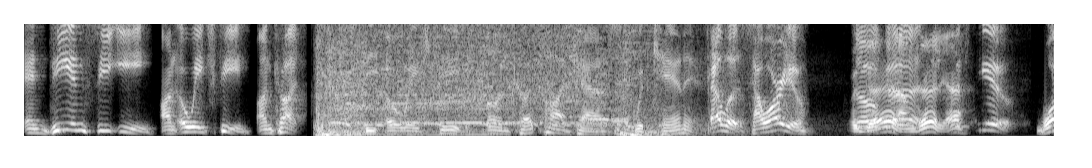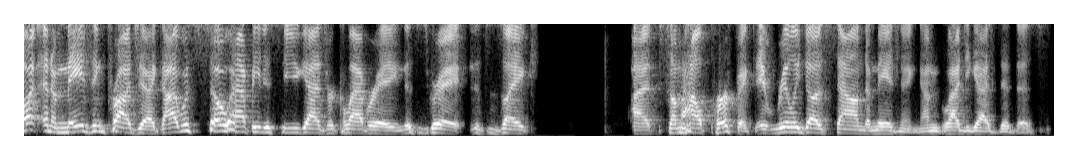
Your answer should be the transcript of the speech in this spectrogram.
and DNCE on OHP Uncut. The OHP Uncut podcast with Cannon. Fellas, how are you? So good. good. I'm good. Yeah. Good you. What an amazing project. I was so happy to see you guys were collaborating. This is great. This is like uh, somehow perfect. It really does sound amazing. I'm glad you guys did this.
